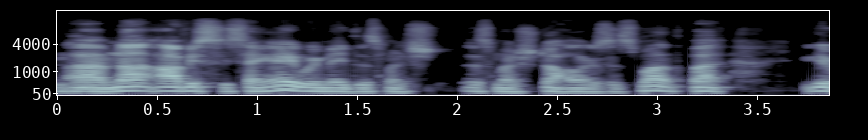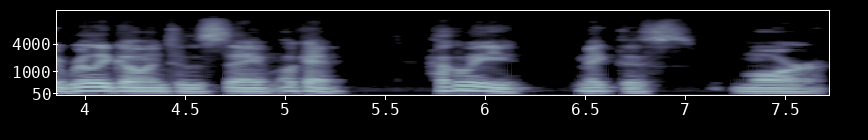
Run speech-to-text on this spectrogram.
mm-hmm. um, not obviously saying hey we made this much this much dollars this month but you can really go into the say okay how can we make this more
